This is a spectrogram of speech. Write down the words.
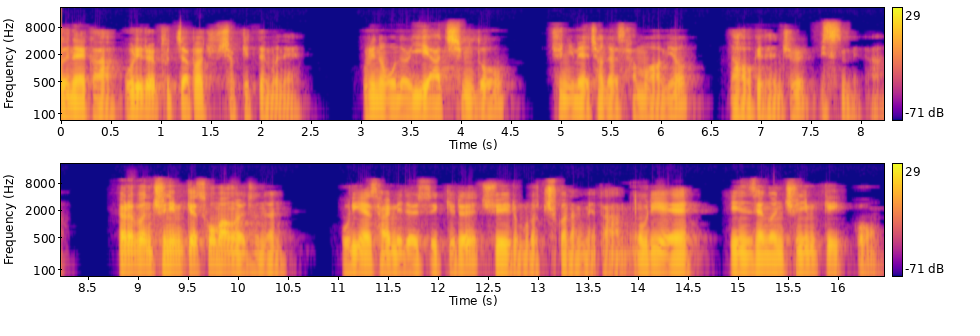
은혜가 우리를 붙잡아 주셨기 때문에 우리는 오늘 이 아침도 주님의 전을 사모하며 나오게 된 줄 믿습니다. 여러분 주님께 소망을 두는 우리의 삶이 될 수 있기를 주의 이름으로 축원합니다. 우리의 인생은 주님께 있고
